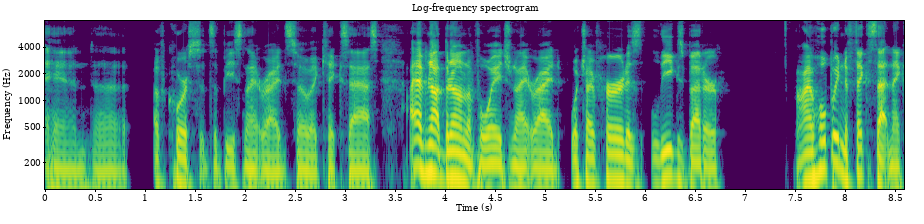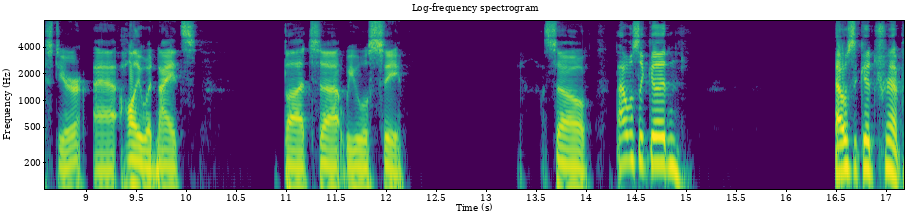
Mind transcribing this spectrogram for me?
And uh, of course, it's a Beast Night ride, so it kicks ass. I have not been on a Voyage Night ride, which I've heard is leagues better. I'm hoping to fix that next year at Holiwood Nights, but uh, we will see. So that was a good. That was a good trip.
